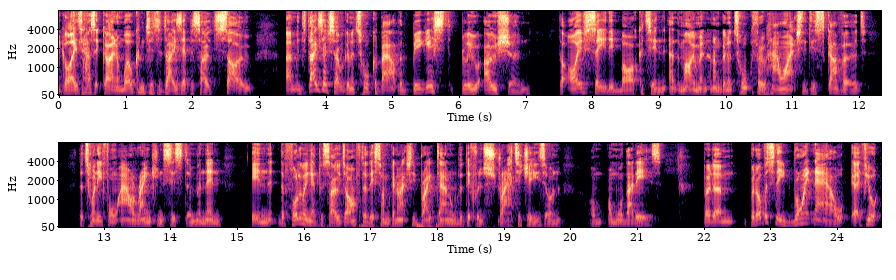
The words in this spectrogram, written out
guys, how's it going? And welcome to today's episode. So, um, in today's episode, we're going to talk about the biggest blue ocean that I've seen in marketing at the moment. And I'm going to talk through how I actually discovered the 24 hour ranking system. And then in the following episodes after this, I'm going to actually break down all the different strategies on, on, on what that is. But um, but obviously, right now, if you're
